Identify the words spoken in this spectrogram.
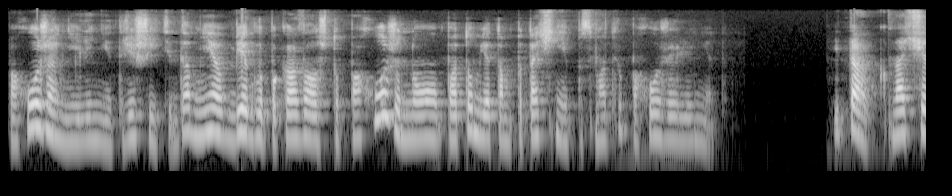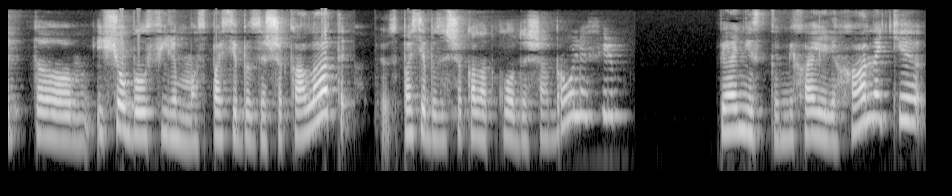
похожи они или нет, решите. Да, мне бегло показалось, что похожи, но потом я там поточнее посмотрю, похожи или нет. Итак, значит, еще был фильм «Спасибо за шоколад». «Спасибо за шоколад» Клода Шаброля фильм. Пианистка Михаила Ханаки.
